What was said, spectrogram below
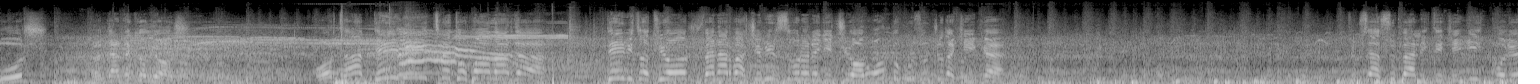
Uğur önlerde kalıyor. Orta David ve top ağlarda. David atıyor. Fenerbahçe 1-0 öne geçiyor. 19. dakika. Türksel Süper Lig'deki ilk golü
